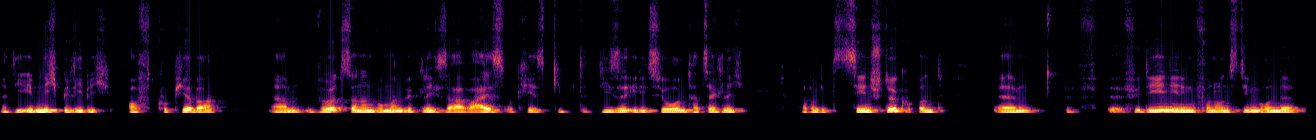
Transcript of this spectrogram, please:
äh, die eben nicht beliebig oft kopierbar ähm, wird, sondern wo man wirklich sah, weiß, okay, es gibt diese Edition tatsächlich, davon gibt es zehn Stück und ähm, äh, für diejenigen von uns, die im Grunde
